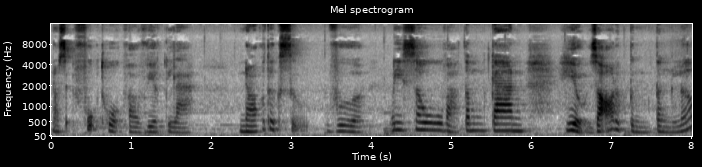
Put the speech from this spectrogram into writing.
nó sẽ phụ thuộc vào việc là nó có thực sự vừa đi sâu vào tâm can, hiểu rõ được từng tầng lớp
